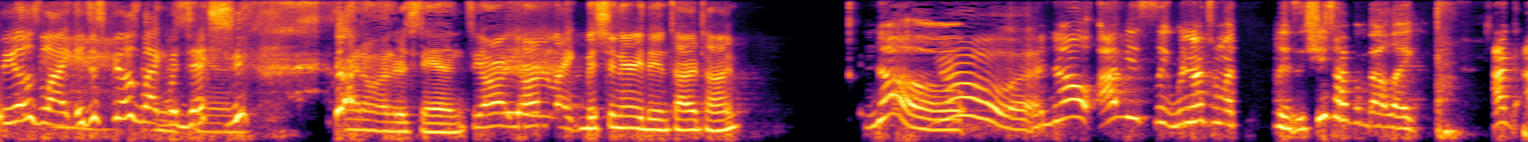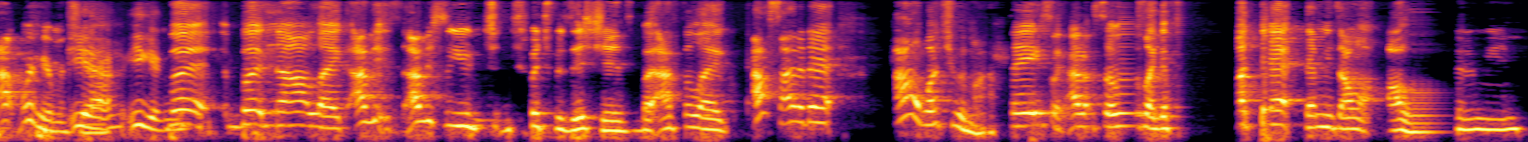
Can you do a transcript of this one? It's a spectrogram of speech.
feels like. It just feels like Understand. rejection. I don't understand. So y'all, y'all like missionary the entire time. no, no. no. Obviously, we're not talking about this. She's talking about like I, I we're here, Michelle. Yeah, you get me. But but no, like obviously, obviously you switch positions, but I feel like outside of that, I don't want you in my face. Like I don't. So it's like if I that, that means I want all. Of it. You know I mean,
